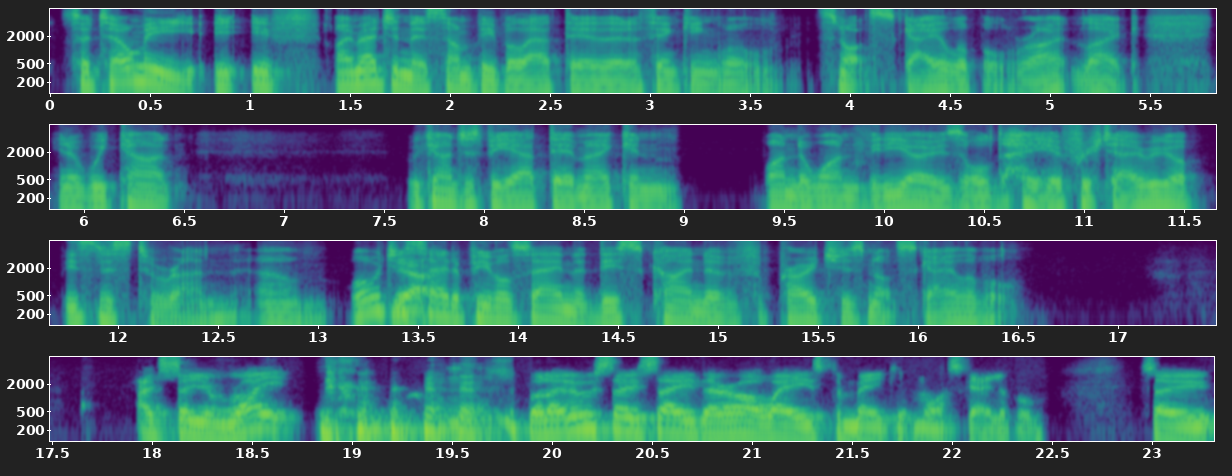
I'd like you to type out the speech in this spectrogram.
So tell me if I imagine there's some people out there that are thinking, well, it's not scalable, right? Like, you know, we can't we can't just be out there making one to one videos all day every day. We got business to run. Um, what would you yeah. say to people saying that this kind of approach is not scalable? I'd say you're right, but I'd also say there are ways to make it more scalable. So,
